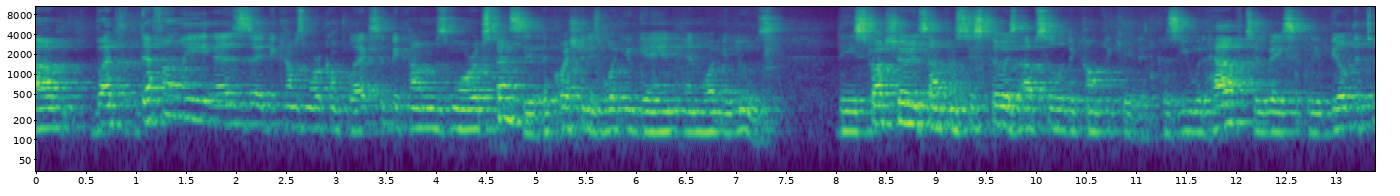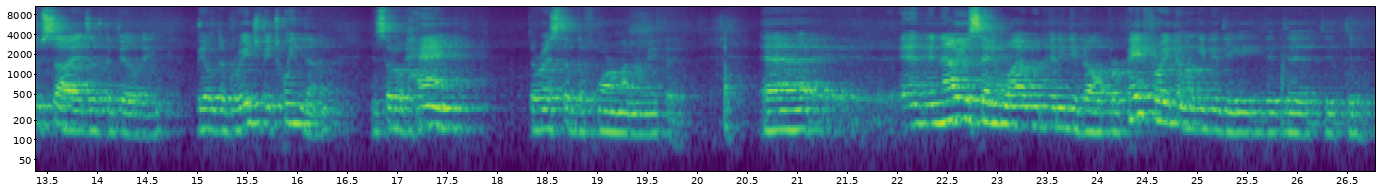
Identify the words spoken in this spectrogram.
Um, but definitely, as it becomes more complex, it becomes more expensive. The question is what you gain and what you lose. The structure in San Francisco is absolutely complicated because you would have to basically build the two sides of the building, build a bridge between them, and sort of hang the rest of the form underneath it. Uh, and, and, now you're saying, why would any developer pay for it? And I'll give you the, the, the, the,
